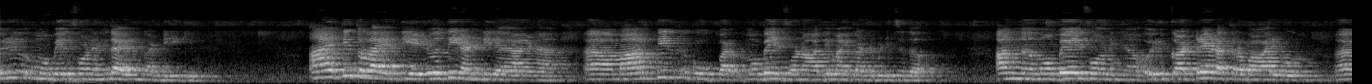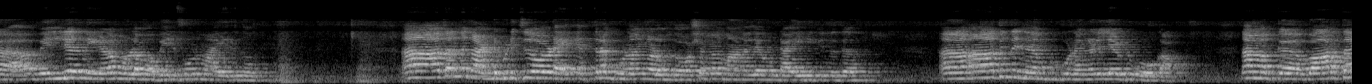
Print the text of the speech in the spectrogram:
ഒരു മൊബൈൽ ഫോൺ എന്തായാലും കണ്ടിരിക്കും. ആയിരത്തി തൊള്ളായിരത്തി എഴുപത്തി രണ്ടിലാണ് മാർട്ടിൻ കൂപ്പർ മൊബൈൽ ഫോൺ ആദ്യമായി കണ്ടുപിടിച്ചത്. അന്ന് മൊബൈൽ ഫോണിന് ഒരു കട്ടയുടെ അത്ര ഭാരവും വലിയ നീളമുള്ള മൊബൈൽ ഫോണുമായിരുന്നു അതന്ന് കണ്ടുപിടിച്ചതോടെ എത്ര ഗുണങ്ങളും ദോഷങ്ങളുമാണല്ലോ ഉണ്ടായിരിക്കുന്നത്? ആദ്യം തന്നെ നമുക്ക് ഗുണങ്ങളിലോട്ട് പോകാം. നമുക്ക് വാർത്താ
